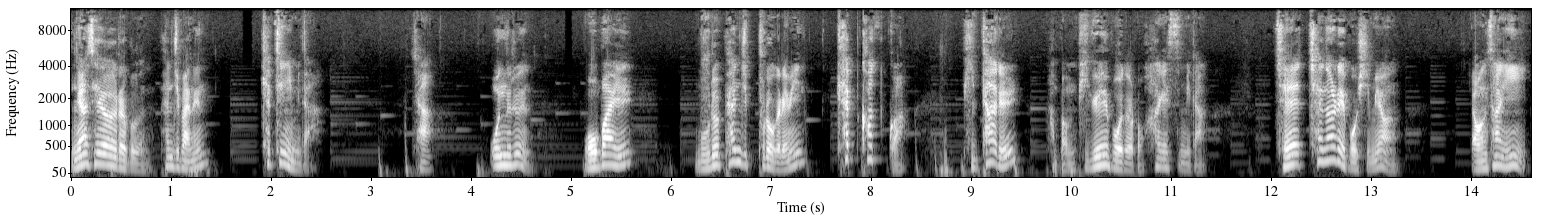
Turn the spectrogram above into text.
안녕하세요 여러분. 편집하는 캡틴입니다. 자 오늘은 모바일 무료 편집 프로그램인 캡컷과 비타를 한번 비교해 보도록 하겠습니다. 제 채널에 보시면 영상이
